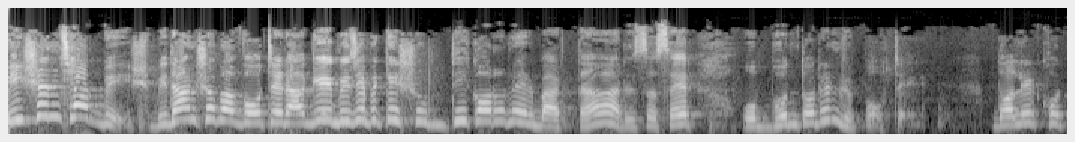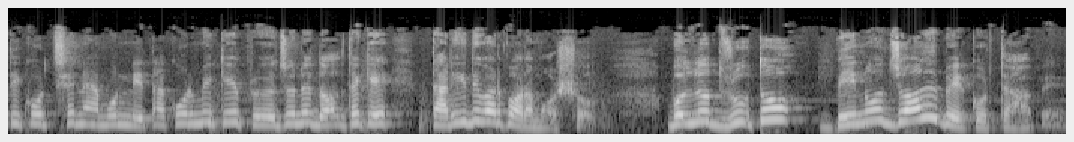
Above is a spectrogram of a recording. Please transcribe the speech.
Mission ছাব্বিশ, বিধানসভা ভোটের আগে বিজেপিকে শুদ্ধিকরণের বার্তা আরএসএসের অভ্যন্তরীণ রিপোর্টে। দলের ক্ষতি করছেন এমন নেতাকর্মীকে প্রয়োজনে দল থেকে তাড়িয়ে দেওয়ার পরামর্শ। বলল, দ্রুত বেনো জল বের করতে হবে।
